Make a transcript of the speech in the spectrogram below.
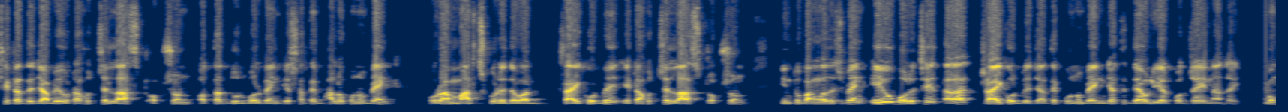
সেটাতে যাবে। ওটা হচ্ছে লাস্ট অপশন অর্থাৎ দুর্বল ব্যাংকের সাথে ভালো কোনো ব্যাংক ওরা মার্চ করে দেওয়ার ট্রাই করবে। এটা হচ্ছে লাস্ট অপশন কিন্তু বাংলাদেশ ব্যাংক এও বলেছে তারা ট্রাই করবে যাতে কোনো ব্যাংক যাতে দেওয়ালিয়ার পর্যায়ে না যায়। এবং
